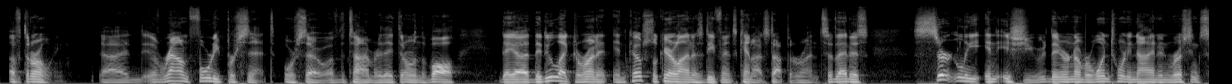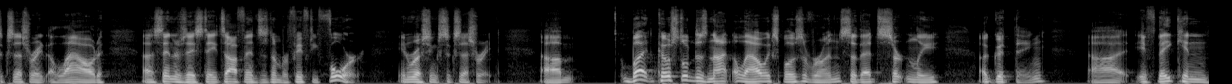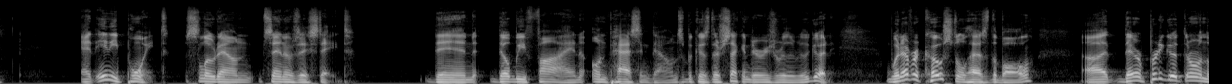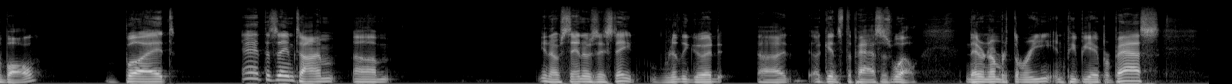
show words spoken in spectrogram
of throwing. Uh, around forty percent or so of the time are they throwing the ball. They uh, they do like to run it, and Coastal Carolina's defense cannot stop the run. So that is certainly an issue. They are number one twenty nine in rushing success rate allowed. Uh, San Jose State's offense is number fifty four in rushing success rate. Um, but Coastal does not allow explosive runs, so that's certainly a good thing. Uh, if they can, at any point, slow down San Jose State, then they'll be fine on passing downs because their secondary is really, really good. Whenever Coastal has the ball, uh, they're pretty good throwing the ball, but at the same time, um, you know, San Jose State really good uh, against the pass as well. They're number three in PPA per pass,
